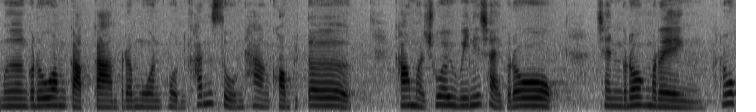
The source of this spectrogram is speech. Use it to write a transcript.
เมืองร่วมกับการประมวลผลขั้นสูงทางคอมพิวเตอร์ เข้ามาช่วยวินิจฉัยโรค เช่นโรคมะเร็ง โรค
